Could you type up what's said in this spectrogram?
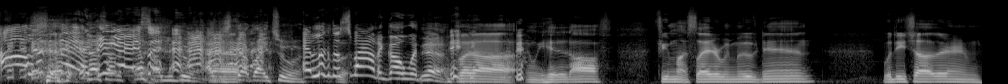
Oh, look at that. That's, You how, that's how you do it. I just stepped right to her. And look at the smile to go with Yeah. it. But uh, and we hit it off. A few months later, we moved in with each other, and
